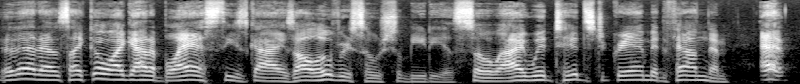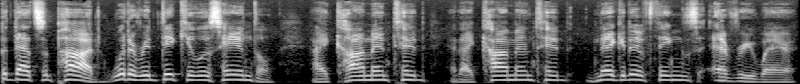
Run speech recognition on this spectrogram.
And then I was like, oh, I gotta blast these guys all over social media. So I went to Instagram and found them at But That's a Pod. What a ridiculous handle. I commented and I commented negative things everywhere.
